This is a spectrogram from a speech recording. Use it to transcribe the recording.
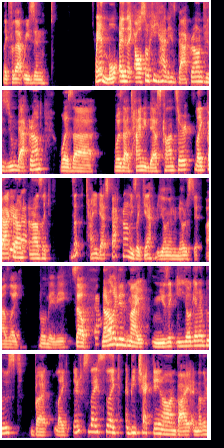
like for that reason and more and like also he had his background his zoom background was uh was that tiny desk concert like background Yeah. and i was like is that the tiny desk background he's like yeah you're the only one who noticed it i was like well maybe so not only did my music ego get a boost but like they're just nice to like be checked in on by another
